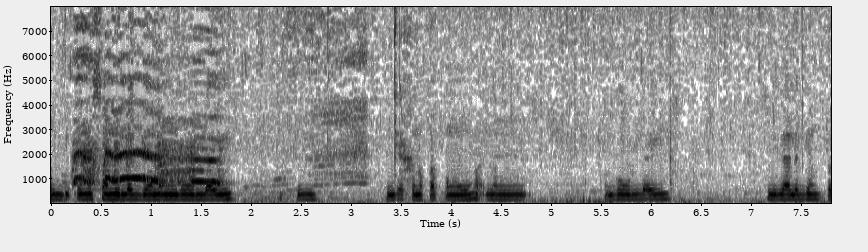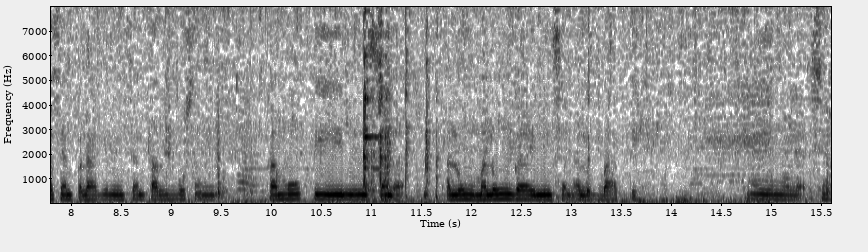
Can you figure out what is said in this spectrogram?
Hindi ko na siya nilagyan ng gulay. Kasi hindi ako nakapanguha ng gulay. Nilalagyan pa siya palagi minsan talbos ng kamuti, minsan alung malunggay, minsan alugbati. Ngayon wala siya.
